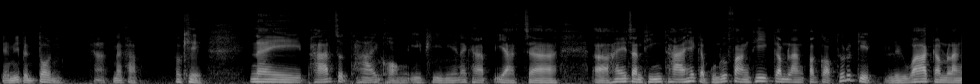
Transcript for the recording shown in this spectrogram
อย่างนี้เป็นต้นครับนะครับโอเค ใน part สุดท้ายของ EP นี้นะครับ อยากจะเอ่อให้อาจารย์ทิ้งท้ายให้กับคุณผู้ฟังที่กำลังประกอบธุรกิจ หรือว่ากำลัง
